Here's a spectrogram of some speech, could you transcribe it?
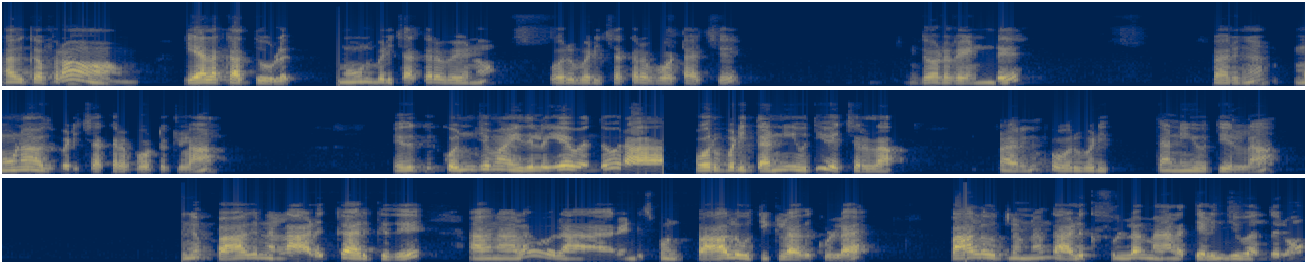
அதுக்கப்புறம் ஏலக்காய் தூள் மூணு படி சர்க்கரை வேணும் ஒரு படி சர்க்கரை போட்டாச்சு. இதோட ரெண்டு பாருங்க மூணாவது படி சர்க்கரை போட்டுக்கலாம். இதுக்கு கொஞ்சமாக இதுலயே வந்து ஒரு ஒரு படி தண்ணி ஊற்றி வச்சிடலாம் பாருங்க இப்போ ஒரு படி தண்ணி ஊற்றிடலாம் பாருங்க, பாகு நல்லா அழுக்காக இருக்குது. அதனால் ஒரு ரெண்டு ஸ்பூன் பால் ஊற்றிக்கலாம் அதுக்குள்ள. பால் ஊற்றினோம்னா அந்த அழுக்கு ஃபுல்லாக மேலே தெளிஞ்சு வந்துடும்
